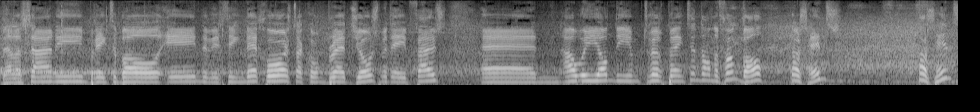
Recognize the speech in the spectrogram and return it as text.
Bellassani breekt de bal in de richting Weghorst. Daar komt Brad Jones met één vuist. En oude Jan die hem terugbrengt. En dan de vangbal. Dat is Hens. Dat is Hens.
